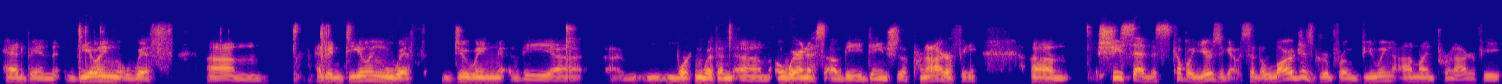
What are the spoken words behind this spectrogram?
had been dealing with um, had been dealing with doing the uh, uh, working with an um, awareness of the dangers of pornography. Um, she said this a couple of years ago. Said the largest group for viewing online pornography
